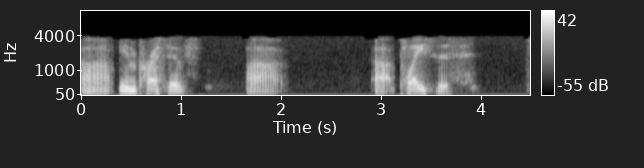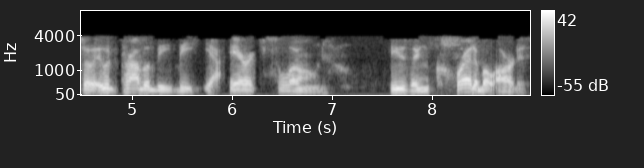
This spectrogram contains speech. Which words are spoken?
uh, impressive uh, uh, places. So it would probably be yeah Eric Sloane. He was an incredible artist.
